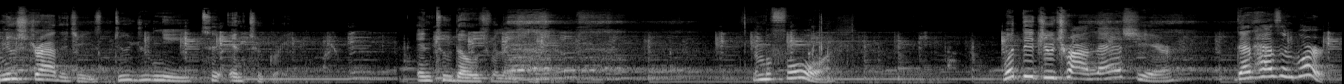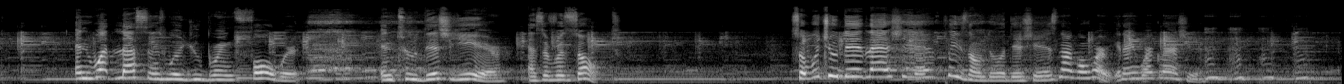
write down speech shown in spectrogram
new strategies do you need to integrate into those relationships? Number four, what did you try last year that hasn't worked? And what lessons will you bring forward into this year as a result? So, what you did last year, please don't do it this year. It's not going to work. It ain't worked last year. Mm, mm, mm,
